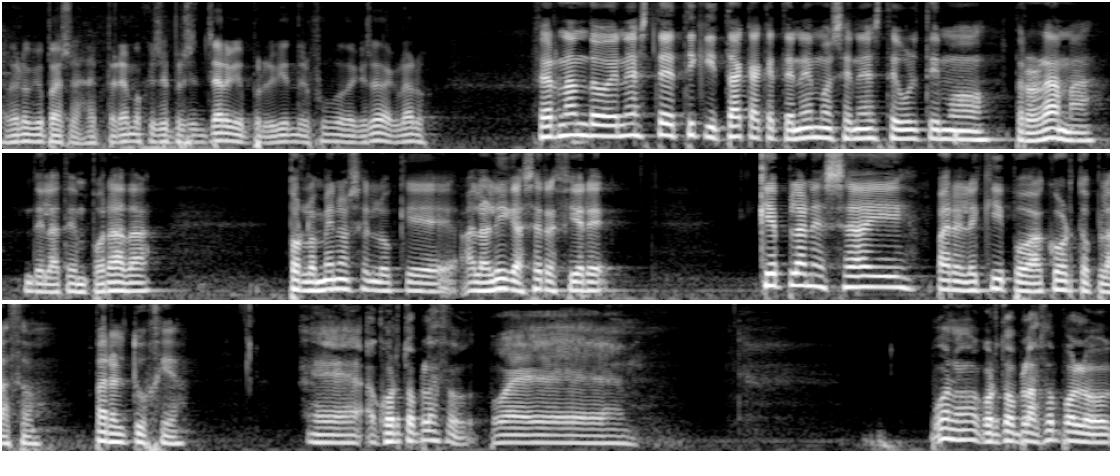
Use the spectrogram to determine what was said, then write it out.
A ver lo que pasa. Esperemos que se presente alguien por el bien del fútbol de Quesada, claro. Fernando, en este tiki-taka que tenemos en este último programa de la temporada, por lo menos en lo que a la liga se refiere, ¿qué planes hay para el equipo a corto plazo, para el Tugia? Eh, a corto plazo, pues... Bueno, a corto plazo, pues lo,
